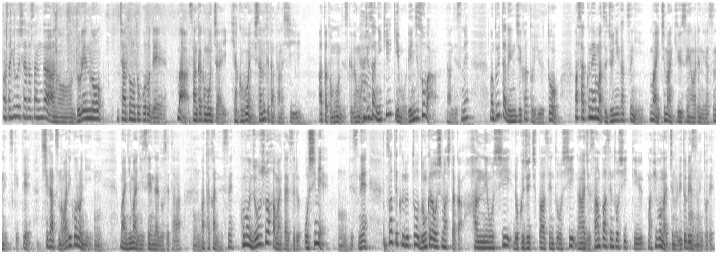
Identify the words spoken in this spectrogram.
まあ先ほど石原さんがあのドル円のチャートのところで、まあ、三角持ち合い105円下抜けたって話あったと思うんですけども、はい、実は日経平均もレンジ相場なんですね。まあ、どういったレンジかというと、まあ、昨年末12月に、まあ、1万9000円割れの安値つけて、4月の終わり頃に、うんまあ、2万2000円台乗せた、まあ、高値ですね、この上昇幅に対する押し目ですね、そうなってくると、どんくらい押しましたか、半値押し、61%押し、73%押しっていう、まあ、フィボナッチのリトレースメントで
